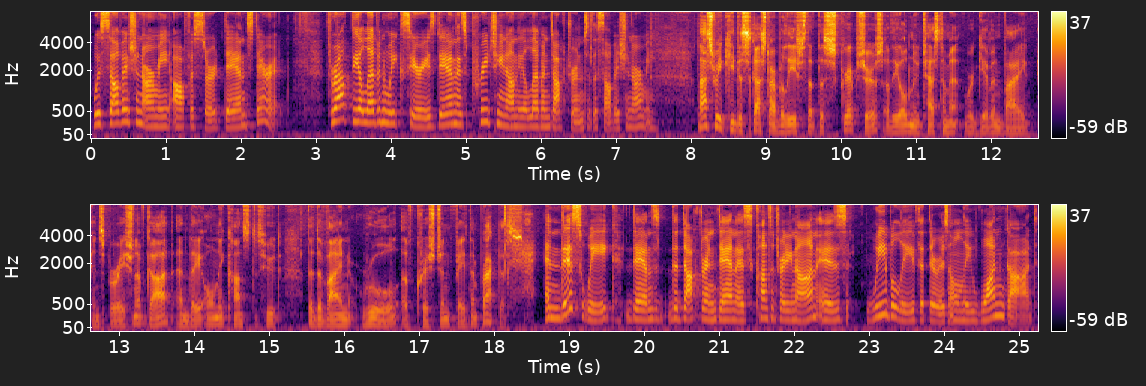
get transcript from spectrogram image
with Salvation Army officer Dan Sterrett. Throughout the 11 week series, Dan is preaching on the 11 doctrines of the Salvation Army. Last week, he discussed our beliefs that the scriptures of the Old and New Testament were given by inspiration of God and they only constitute the divine rule of Christian faith and practice. And this week, Dan's the doctrine Dan is concentrating on is we believe that there is only one God.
